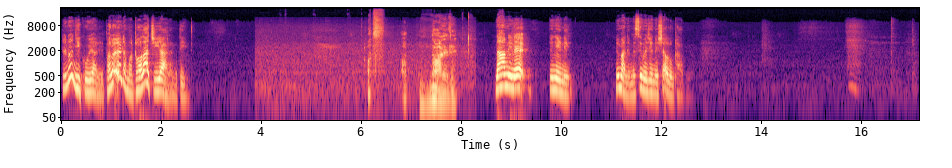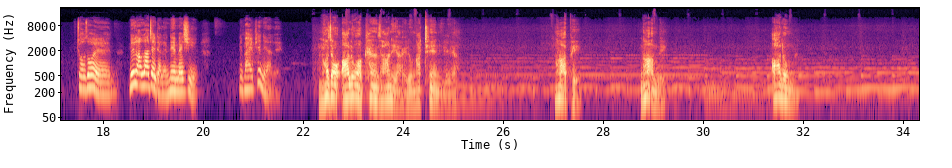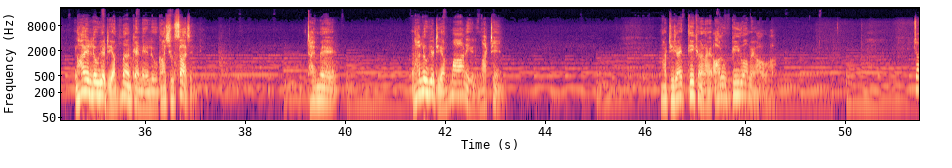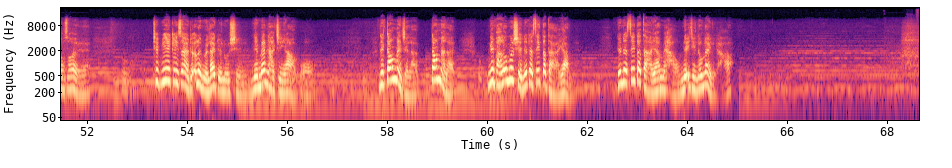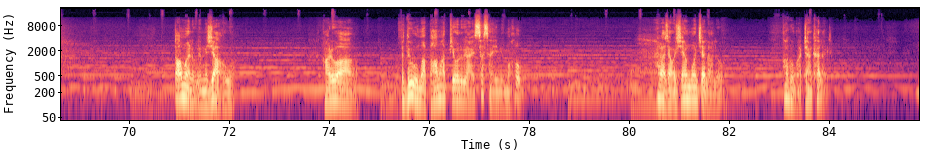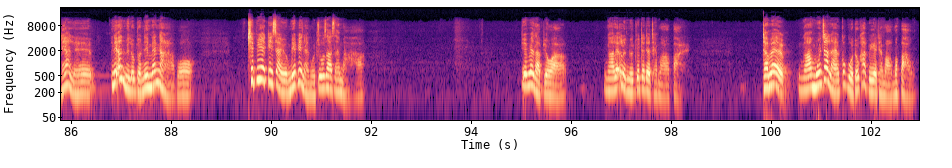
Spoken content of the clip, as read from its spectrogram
နင်တို့ညီကိုရလေဘာလို့အဲ့ဒါမှဒေါသကြီးရလဲမသိဘူးနားတယ်လေ။နာအနေနဲ့ငိမ့်ငိမ့်နေမိမနဲ့မစစ်မချင်းနဲ့ရှောက်လုပ်ထားပြီ။ကြော်စောရယ်နင်လောက်အလားကြိုက်တာလဲနေမဲရှိရယ်။နင်ဘာဖြစ်နေရလဲငါကြောင့်အားလုံးကခံစားနေရတယ်လို့ငါထင်နေတယ်ကငါအဖေငါအမေ အားလုံးပဲငါရဲ့လုပ်ရက်တွေကမှန်ကန်တယ်လို့ငါယူဆခြင်းတယ်ဒါပေမဲ့ငါလုပ်ရက်တွေကမှားနေတယ်လို့ငါထင်တယ်ငါဒီတိုင်းသီးခံလိုက်အားလုံးပြီးသွားမယ်ဟာဟာ။ကြော်စောရယ်ဟိုဖြစ်ပြီးတဲ့ကိစ္စတွေအတွက်အဲ့လိုမျိုးလိုက်တယ်လို့ရှရင်နင်မဲ့နာကျင်ရတာပေါ့။နင်တောင်းမှန်ချင်လားတောင်းမှန်လိုက်။ နင်ဘာလို့လို့ရှရင်နင်တက်စိတ်သက်သာရရမယ်။နင်တက်စိတ်သက်သာရမယ်ဟာကိုနင်အရင်လုံးလိုက်လေဟာ။တောင်းပန်လို့လည်းမရဘူးငါတို့ကဘသူ့ကိုမှဘာမှပြောလို့ရရဲ့ဆက်ဆံရေးမျိုးမဟုတ်အဲ့ဒါကြောင့်အရန်မွန်းကျက်လာလို့ငါ့ကောင်ကဒဏ်ခတ်လိုက်တယ်နင်ကလည်းနင်အဲ့လိုမျိုးလုပ်တော့နင်မဲ့နာတာပေါ့ ဖြစ်ပြီးရဲ့ကိစ္စရောမေ့ပြနိုင်မှုစူးစမ်းစမ်းပါဟာပြောမဲ့တာပြောတာငါလည်းအဲ့လိုမျိုးတွေ့တတ်တဲ့ထဲမှာတော့ပါတယ်ဒါမဲ့ငါမွန်းချက်လာရင်ကိုယ့်ကိုယ်ဒုက္ခပေးတဲ့ထဲမှာတော့မပါဘူး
